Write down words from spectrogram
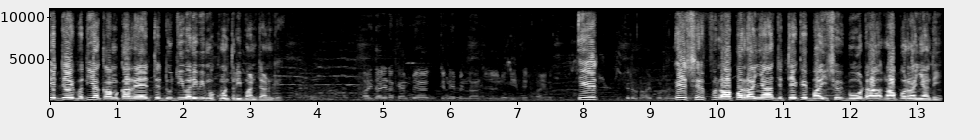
ਇੱਦੇ ਵਧੀਆ ਕੰਮ ਕਰ ਰਿਹਾ ਹੈ ਤੇ ਦੂਜੀ ਵਾਰੀ ਵੀ ਮੁੱਖ ਮੰਤਰੀ ਬਣ ਜਾਣਗੇ। ਅੱਜ ਦਾ ਜਿਹੜਾ ਕੈਂਪ ਆ ਕਿੰਨੇ ਪਿੰਡਾਂ 'ਚ ਜਿਹੜੇ ਲੋਕੀ ਇੱਥੇ ਆਏ ਨੇ? ਇਹ ਇਹ ਸਿਰਫ ਰਾਪਰ ਰਾਈਆਂ ਜਿੱਥੇ ਕਿ 2200 ਵੋਟ ਆ ਰਾਪਰ ਰਾਈਆਂ ਦੀ।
